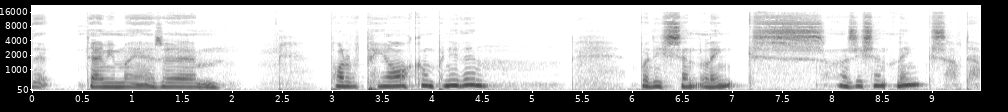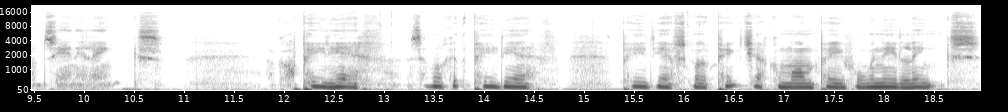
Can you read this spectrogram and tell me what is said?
that Damien Mayer's um, part of a PR company then. But he sent links. Has he sent links? I don't see any links. I've got a PDF. Let's have a look at the PDF. PDF's got a picture. Come on, people. We need links.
